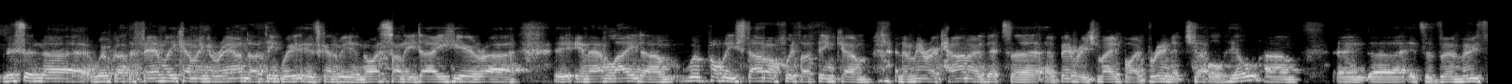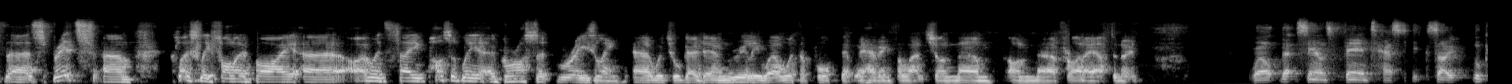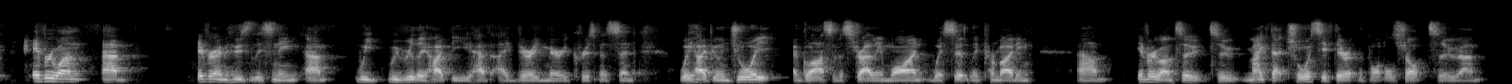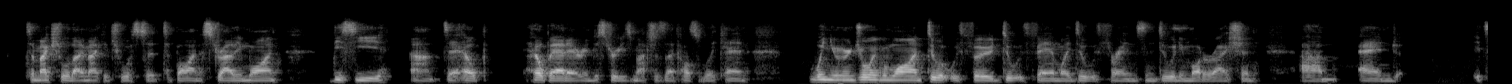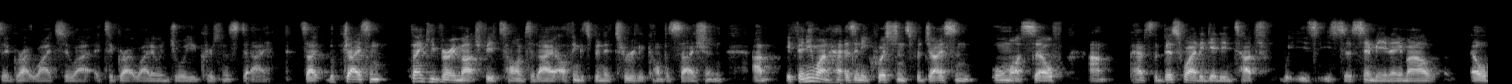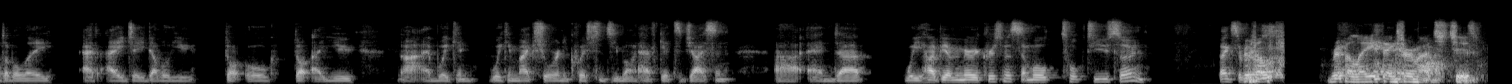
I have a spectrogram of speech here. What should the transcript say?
Listen, uh, we've got the family coming around. I think we, it's going to be a nice sunny day here uh, in Adelaide. Um, we'll probably start off with, I think, um, an Americano that's a, a, beverage made by Bryn at Chapel Hill. Um, and uh, it's a vermouth uh, spritz, um, closely followed by, uh, I would say, possibly a Grosset Riesling, uh, which will go down really well with the pork that we're having for lunch on, um, on Friday afternoon. Well, that sounds fantastic. So, look, everyone, um, everyone who's listening, um, we we really hope that you have a very merry Christmas, and we hope you enjoy a glass of Australian wine. We're certainly promoting um, everyone to to make that choice if they're at the bottle shop to um, to make sure they make a choice to, to buy an Australian wine this year um, to help help out our industry as much as they possibly can when you're enjoying a wine, do it with food, do it with family, do it with friends, and do it in moderation. Um, and it's a great way to uh, it's a great way to enjoy your Christmas day. So, look, Jason, thank you very much for your time today. I think it's been a terrific conversation. Um, if anyone has any questions for Jason or myself, um, perhaps the best way to get in touch is, is to send me an email, lwe at agw.org.au, uh, and we can we can make sure any questions you might have get to Jason. Uh, and uh, we hope you have a Merry Christmas and we'll talk to you soon. Thanks, everyone. Ripper Lee, thanks very much. Cheers.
